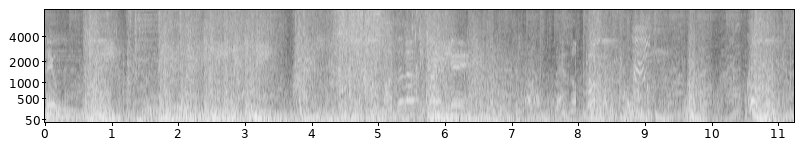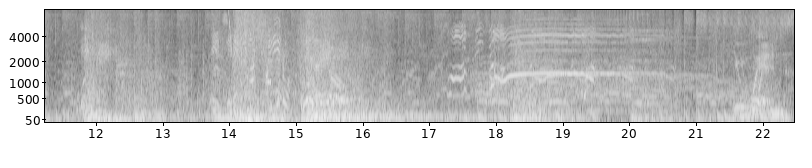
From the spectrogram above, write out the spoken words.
せよ雑談会計これぞポンこう導きはパレードこれよ You win!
